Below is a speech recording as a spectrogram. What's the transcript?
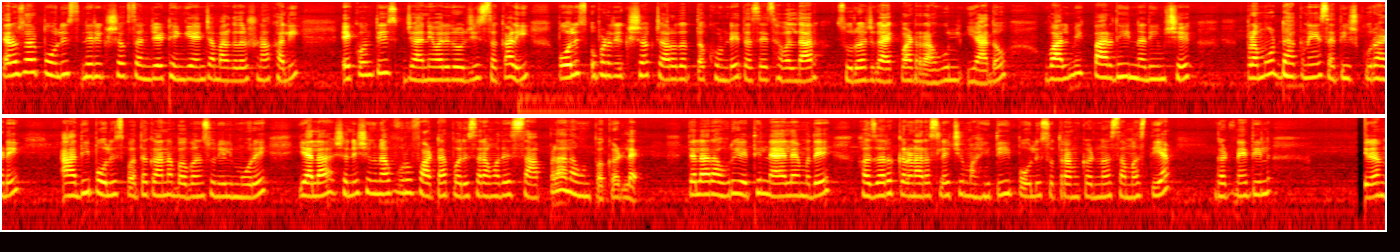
त्यानुसार पोलीस निरीक्षक संजय ठेंगे यांच्या मार्गदर्शनाखाली एकोणतीस जानेवारी रोजी सकाळी पोलीस उपनिरीक्षक चारुदत्त खोंडे तसेच हवलदार सूरज गायकवाड राहुल यादव वाल्मिक पारधी नदीम शेख प्रमोद ढाकणे सतीश कुऱ्हाडे आधी पोलीस पथकानं बबन सुनील मोरे याला शनिशिंगणापूर फाटा परिसरामध्ये सापळा लावून पकडलाय. त्याला राहुरी येथील न्यायालयामध्ये हजर करणार असल्याची माहिती पोलीस सूत्रांकडनं समजतीये. घटनेतील किरण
